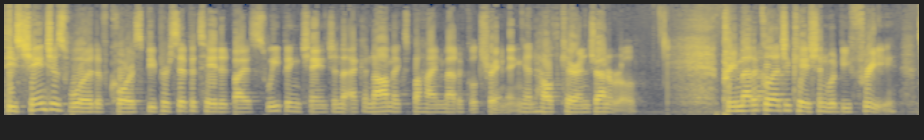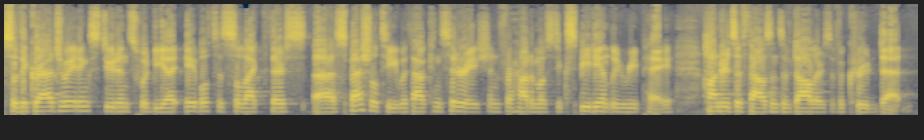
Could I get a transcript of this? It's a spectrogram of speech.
These changes would, of course, be precipitated by a sweeping change in the economics behind medical training and healthcare in general. Pre medical education would be free, so the graduating students would be uh, able to select their uh, specialty without consideration for how to most expediently repay hundreds of thousands of dollars of accrued debt.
